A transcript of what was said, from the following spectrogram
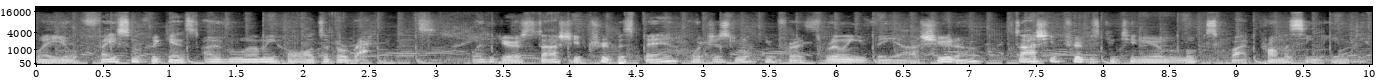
where you'll face off against overwhelming hordes of arachnids. Whether you're a Starship Troopers fan or just looking for a thrilling VR shooter, Starship Troopers Continuum looks quite promising indeed.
